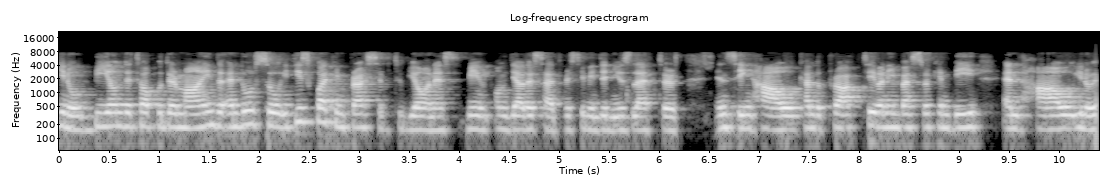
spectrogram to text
you know be on the top of their mind. And also it is quite impressive to be honest being on the other side receiving the newsletters and seeing how kind of proactive an investor can be and how you know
